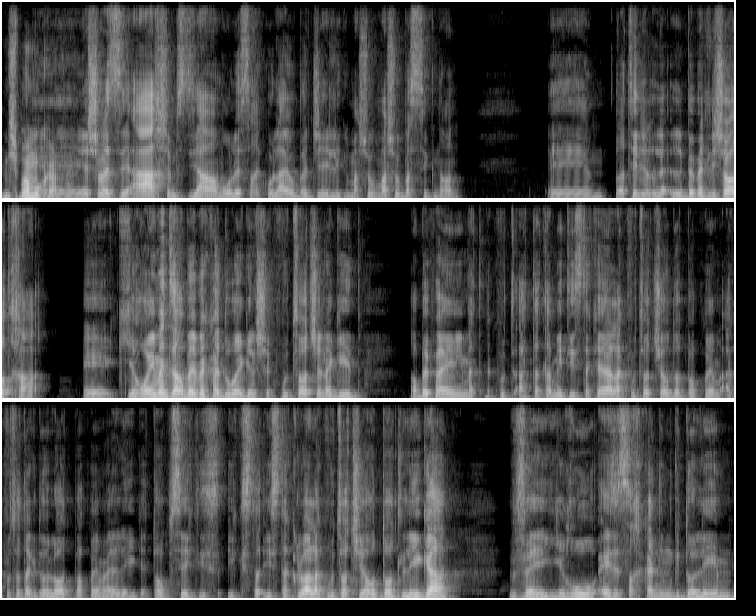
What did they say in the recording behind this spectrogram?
נשמע מוכר. אה, יש לו איזה אח שמסוים אמור לשחק, אולי הוא בג'יי ליג, משהו, משהו בסגנון. אה, רציתי באמת לשאול אותך, אה, כי רואים את זה הרבה בכדורגל, שקבוצות שנגיד, הרבה פעמים אתה, אתה תמיד תסתכל על הקבוצות שיורדות בפרמ, הקבוצות הגדולות בפרמייר ליג, top six, יסתכלו על הקבוצות שיורדות ליגה, ויראו איזה שחקנים גדולים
